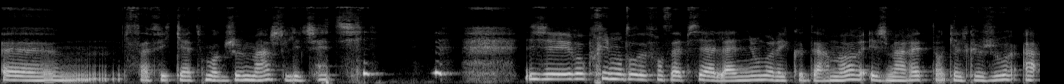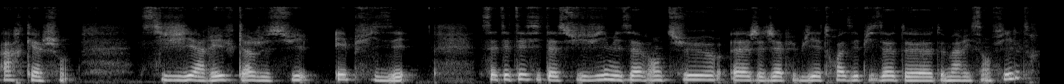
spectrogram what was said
ça fait quatre mois que je marche, je l'ai déjà dit. J'ai repris mon Tour de France à pied à Lannion dans les Côtes d'Armor et je m'arrête dans quelques jours à Arcachon si j'y arrive car je suis épuisée. Cet été, si tu as suivi mes aventures, euh, j'ai déjà publié trois épisodes euh, de Marie sans filtre.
